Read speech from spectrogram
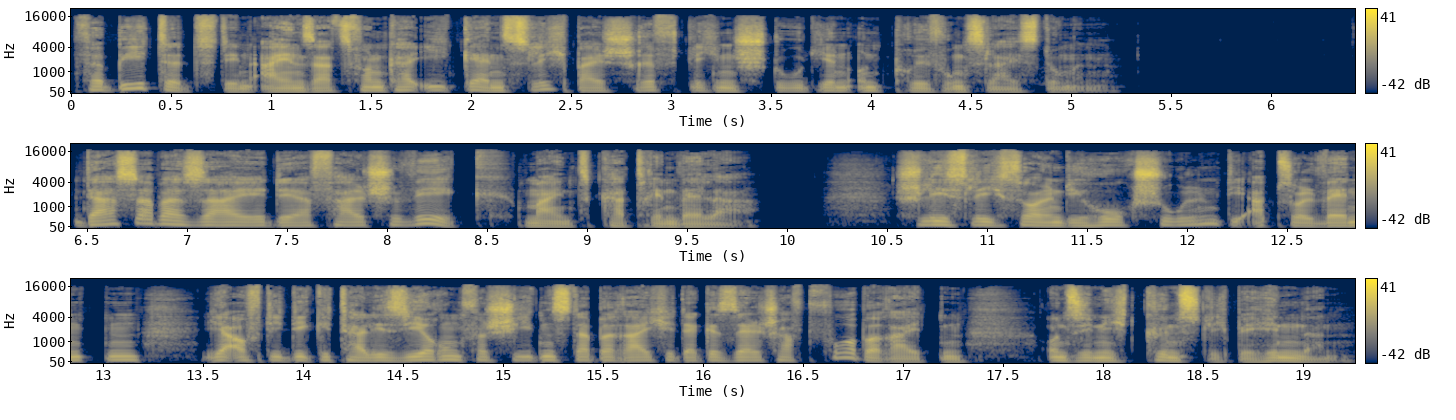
verbietet den Einsatz von KI gänzlich bei schriftlichen Studien und Prüfungsleistungen. Das aber sei der falsche Weg, meint Katrin Weller. Schließlich sollen die Hochschulen die Absolventen ja auf die Digitalisierung verschiedenster Bereiche der Gesellschaft vorbereiten und sie nicht künstlich behindern.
